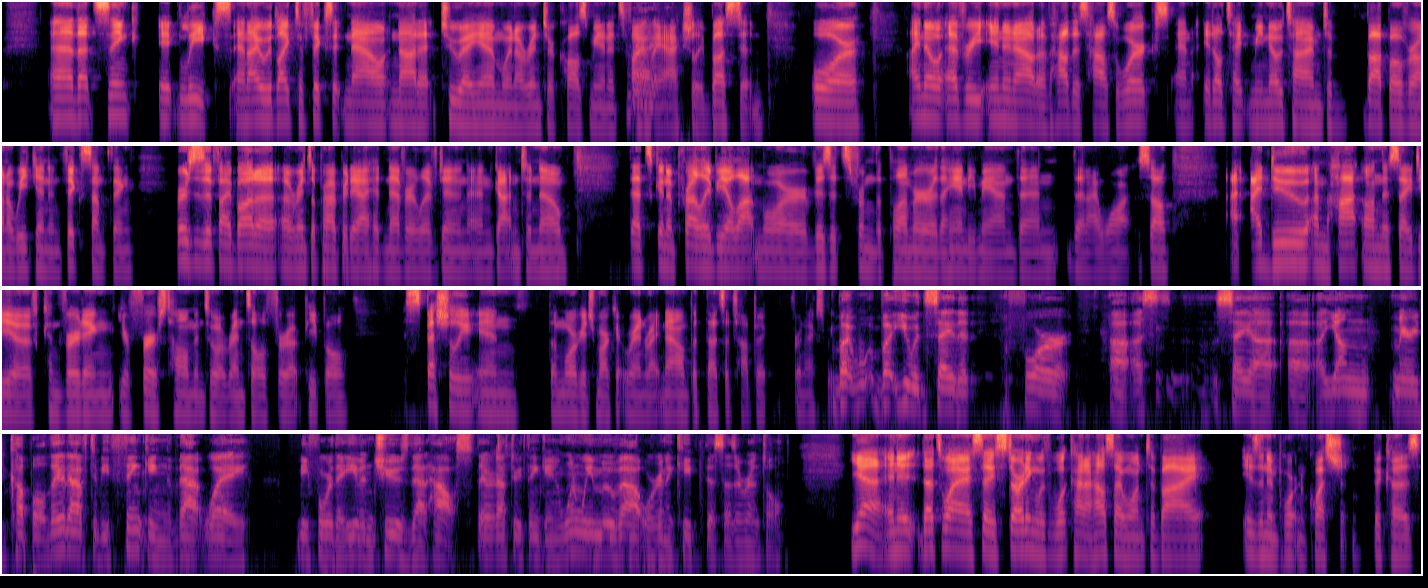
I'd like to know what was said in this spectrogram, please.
uh, that sink it leaks and I would like to fix it now, not at 2 a.m. when a renter calls me and it's finally Right. actually busted. Or I know every in and out of how this house works, and it'll take me no time to bop over on a weekend and fix something. Versus if I bought a, a rental property I had never lived in and gotten to know, that's going to probably be a lot more visits from the plumber or the handyman than than I want. So I, I do. I'm hot on this idea of converting your first home into a rental for people, especially in the mortgage market we're in right now. But that's a topic for next week. But but you would say that for uh, a say a, a a young married couple, they'd have to be thinking that way before they even choose that house. They would have to be thinking, when we move out, we're going to keep this as a rental. Yeah, and it that's why I say starting with what kind of house I want to buy is an important question because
